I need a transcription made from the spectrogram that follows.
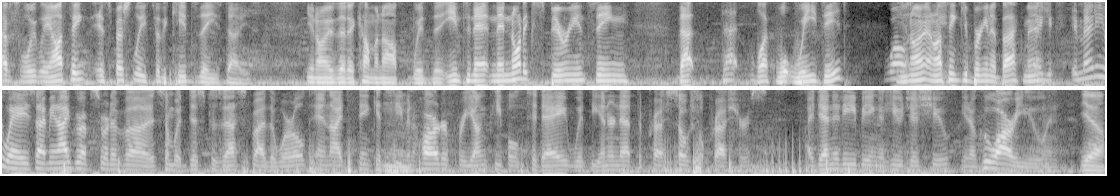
Absolutely. And I think, especially for the kids these days, you know, that are coming up with the internet and they're not experiencing that, that like what we did, Well, you know, and I think you're bringing it back, man. In many ways, I mean, I grew up sort of uh, somewhat dispossessed by the world, and I think it's even harder for young people today with the internet, the press, social pressures, identity being a huge issue. You know, who are you? And Yeah.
